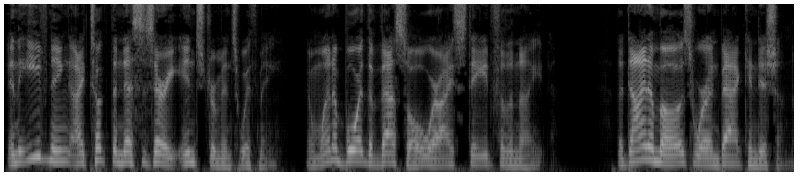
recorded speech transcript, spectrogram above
In the evening, I took the necessary instruments with me and went aboard the vessel where I stayed for the night. The dynamos were in bad condition,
